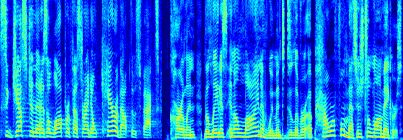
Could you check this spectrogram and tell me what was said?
suggestion that as a law professor, I don't care about those facts. Karlan, the latest in a line of women to deliver a powerful message to lawmakers,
